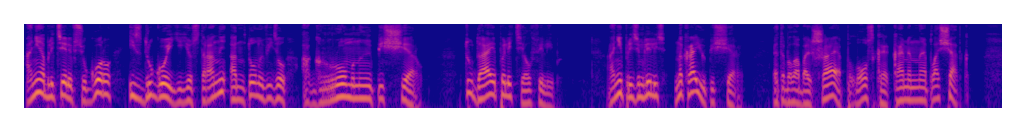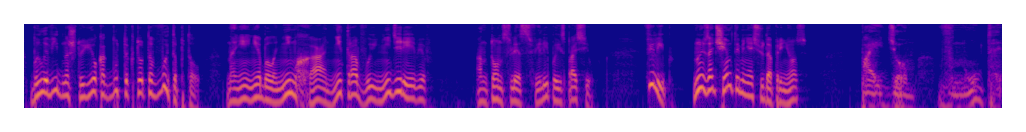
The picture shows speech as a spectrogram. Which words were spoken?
Они облетели всю гору, и с другой ее стороны Антон увидел огромную пещеру. Туда и полетел Филипп. Они приземлились на краю пещеры. Это была большая, плоская каменная площадка. Было видно, что ее как будто кто-то вытоптал. На ней не было ни мха, ни травы, ни деревьев. Антон слез с Филиппа и спросил. «Филипп, ну и зачем ты меня сюда принес?» «Пойдем внутрь,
